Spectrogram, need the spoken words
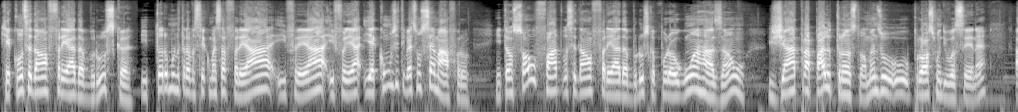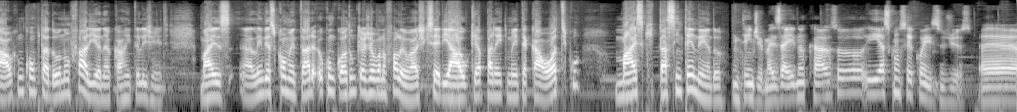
Que é quando você dá uma freada brusca e todo mundo atrás você começa a frear e frear e frear, e é como se tivesse um semáforo. Então, só o fato de você dar uma freada brusca por alguma razão já atrapalha o trânsito, ao menos o, o próximo de você, né? Algo que um computador não faria, né? O carro inteligente. Mas, além desse comentário, eu concordo com o que a Giovanna falou. Eu acho que seria algo que aparentemente é caótico, mas que tá se entendendo. Entendi, mas aí no caso, e as consequências disso? É,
